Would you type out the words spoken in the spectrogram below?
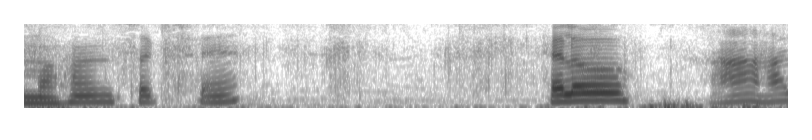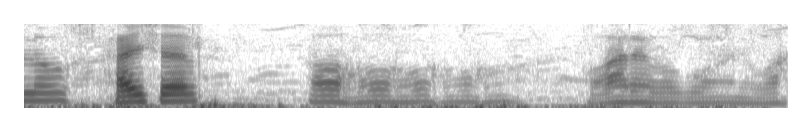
महान शख्स है। हेलो हाँ हेलो हाय सर ओहो हो हो हो वाह रे भगवान वाह।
